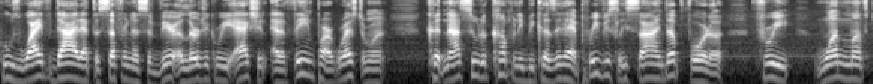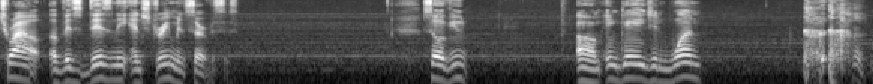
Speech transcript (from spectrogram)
whose wife died after suffering a severe allergic reaction at a theme park restaurant could not sue the company because it had previously signed up for the free one month trial of its Disney and streaming services. So if you um, engage in one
